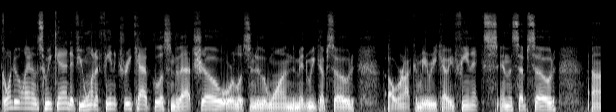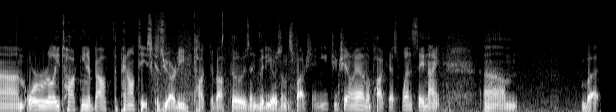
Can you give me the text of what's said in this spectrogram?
going to Atlanta this weekend. If you want a Phoenix recap, listen to that show or listen to the one, the midweek episode. Uh, we're not going to be recapping Phoenix in this episode, um, or really talking about the penalties because we already talked about those in videos on the Spotter Stand YouTube channel and on the podcast Wednesday night. Um, but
